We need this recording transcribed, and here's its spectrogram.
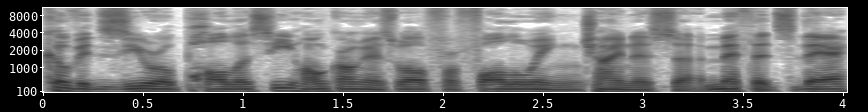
COVID zero policy, Hong Kong as well, for following China's uh, methods there.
